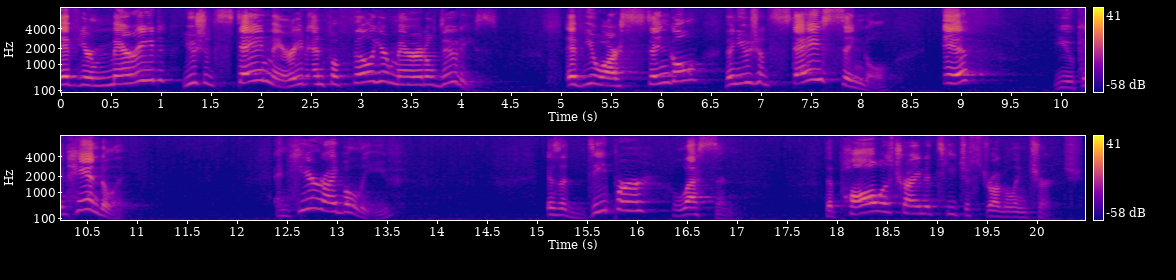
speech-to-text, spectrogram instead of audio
If you're married, you should stay married and fulfill your marital duties. If you are single, then you should stay single if you can handle it. And here, I believe, is a deeper lesson that Paul was trying to teach a struggling church.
